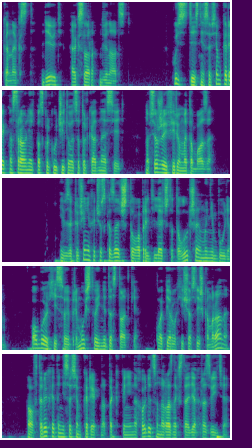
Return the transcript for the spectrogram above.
Connext 9, Axelar 12. Пусть здесь не совсем корректно сравнивать, поскольку учитывается только одна сеть, но все же эфириум это база. И в заключение хочу сказать, что определять что-то лучшее мы не будем. У обоих есть свои преимущества и недостатки. Во-первых, еще слишком рано, а во-вторых, это не совсем корректно, так как они находятся на разных стадиях развития.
